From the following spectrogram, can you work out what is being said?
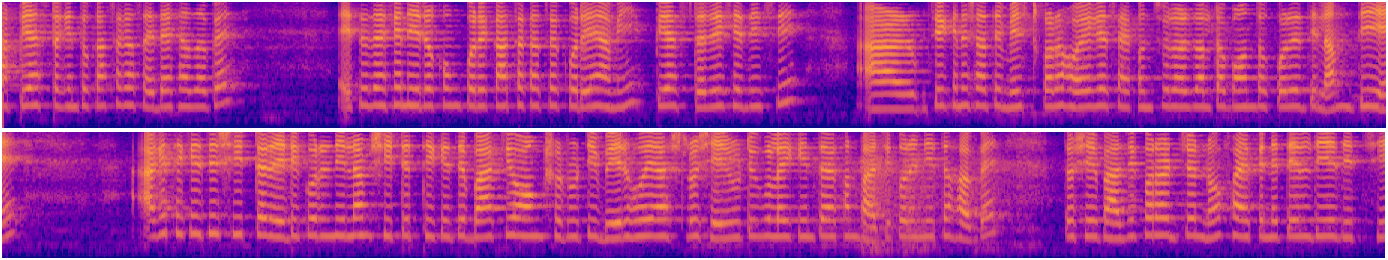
আর পেঁয়াজটা কিন্তু কাঁচা কাঁচাই দেখা যাবে। এতে দেখেন এরকম করে কাঁচা কাঁচা করে আমি পেঁয়াজটা রেখে দিছি। আর চিকেনের সাথে মিক্সড করা হয়ে গেছে। এখন চুলার জালটা বন্ধ করে দিলাম। দিয়ে আগে থেকে যে শীটটা রেডি করে নিলাম শীটের থেকে যে বাকি অংশ রুটি বের হয়ে আসলো, সেই রুটিগুলোই কিন্তু এখন ভাজি করে নিতে হবে। তো সেই ভাজি করার জন্য ফ্রাই তেল দিয়ে দিচ্ছি।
